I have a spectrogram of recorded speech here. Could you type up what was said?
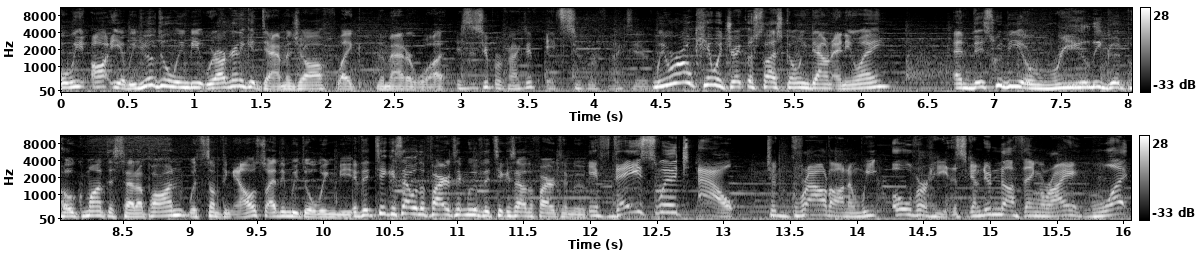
But we are, yeah, we do have dual wing beat. We are going to get damage off, like, no matter what. Is it super effective? It's super effective. We were okay with Draco Slash going down anyway. And this would be a really good Pokemon to set up on with something else. So I think we dual wing beat. If they take us out with a fire type move, they take us out with a fire type move. If they switch out to Groudon and we overheat, this is gonna do nothing, right? What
